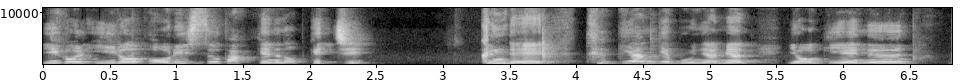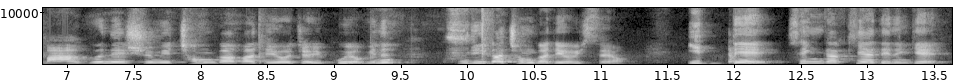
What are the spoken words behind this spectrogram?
이걸 잃어버릴 수밖에는 없겠지. 근데 특이한 게 뭐냐면 여기에는 마그네슘이 첨가가 되어져 있고 여기는 구리가 첨가되어 있어요. 이때 생각해야 되는 게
